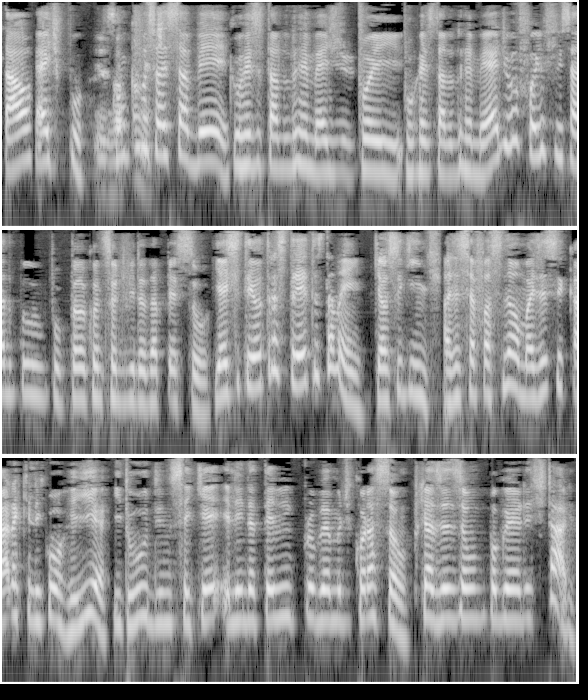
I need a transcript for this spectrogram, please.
tal. Aí tipo, como que Exatamente. você vai saber que o resultado do remédio foi o resultado do remédio ou foi influenciado pelo, por- pela condição de vida da pessoa? E aí você tem outras tretas também, que é o seguinte, às vezes você fala assim, não, mas esse cara que ele corria e tudo e não sei o que, ele ainda teve problema de coração. Porque às vezes é um bagulho hereditário.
